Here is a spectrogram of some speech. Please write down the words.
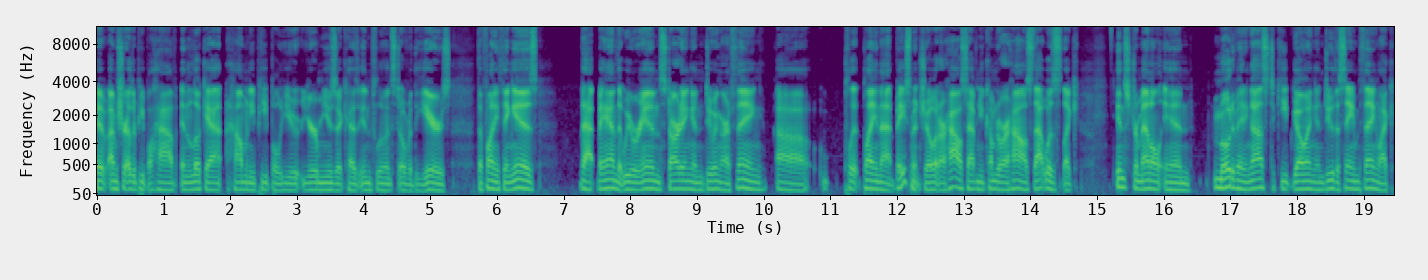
if, I'm sure other people have and look at how many people you your music has influenced over the years. The funny thing is that band that we were in starting and doing our thing uh pl- playing that basement show at our house, having you come to our house, that was like instrumental in motivating us to keep going and do the same thing like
